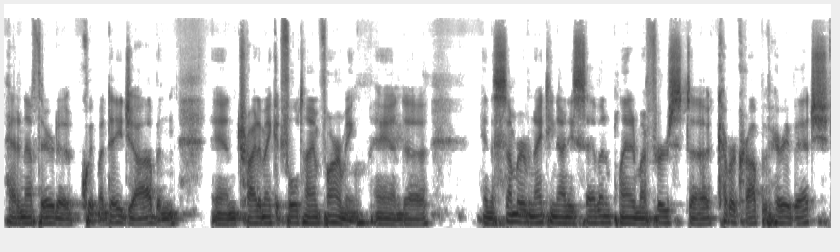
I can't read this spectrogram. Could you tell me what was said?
had enough there to quit my day job and and try to make it full time farming. And uh, in the summer of 1997, planted my first uh, cover crop of hairy vetch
